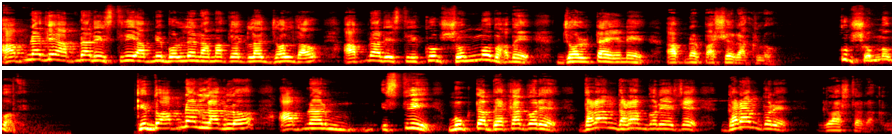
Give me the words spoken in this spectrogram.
আপনাকে আপনার স্ত্রী, আপনি বললেন আমাকে এক গ্লাস জল দাও, আপনার স্ত্রী খুব সৌম্যভাবে জলটা এনে আপনার পাশে রাখল। খুব সৌম্যভাবে। কিন্তু আপনার লাগল, আপনার স্ত্রী মুখটা বেঁকা করে দাঁড়াম দাঁড়াম করে এসে গাড়াম করে গ্লাসটা রাখল।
